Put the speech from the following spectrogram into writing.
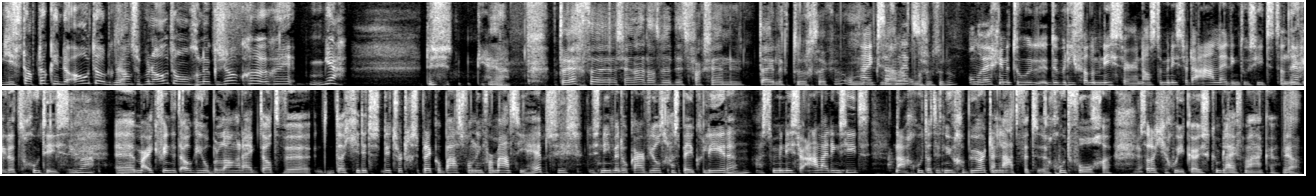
je stapt ook in de auto. De kans op een auto-ongeluk is ook. ge- ja. Dus ja. Ja. Terecht, eh Senna, dat we dit vaccin nu tijdelijk terugtrekken om Nou, ik onderzoek te doen? onderweg hier naartoe de brief van de minister. En als de minister daar aanleiding toe ziet, dan denk ik dat het goed is. Eh, maar ik vind het ook heel belangrijk dat, we, dat je dit, dit soort gesprekken op basis van informatie hebt. Dus niet met elkaar wilt gaan speculeren. Mhm. Als de minister aanleiding ziet, nou goed dat dit nu gebeurt, dan laten we het eh, goed volgen. Zodat je goede keuzes kunt blijven maken. Ja,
